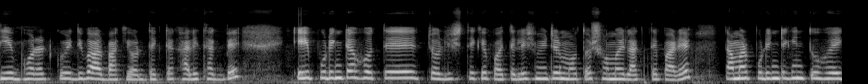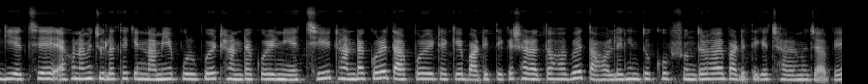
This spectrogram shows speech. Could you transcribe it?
দিয়ে ভরাট করে দিব আর বাকি অর্ধেকটা খালি থাকবে। এই পুডিংটা হতে চল্লিশ থেকে পঁয়তাল্লিশ মিনিটের মতো সময় লাগতে পারে। তো আমার পুডিংটা কিন্তু হয়ে গিয়েছে। এখন আমি চুলা থেকে নামিয়ে পুরোপুরি ঠান্ডা করে নিয়েছি। ঠান্ডা করে তারপর এটাকে বাটি থেকে সারাতে হবে। তাহলে কিন্তু খুব সুন্দরভাবে বাটি থেকে ছাড়ানো যাবে।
